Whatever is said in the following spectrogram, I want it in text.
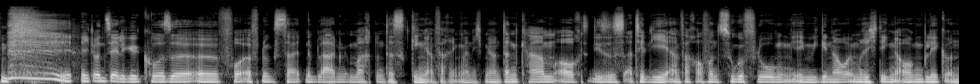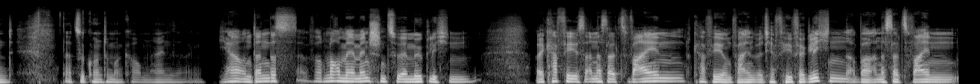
echt unzählige Kurse äh, vor Öffnungszeiten im Laden gemacht und das ging einfach irgendwann nicht mehr. Und dann kam auch dieses Atelier einfach auf uns zugeflogen, irgendwie genau im richtigen Augenblick und dazu konnte man kaum Nein sagen. Ja, und dann das einfach noch mehr Menschen zu ermöglichen. Weil Kaffee ist anders als Wein. Kaffee und Wein wird ja viel verglichen, aber anders als Wein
